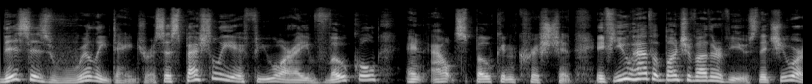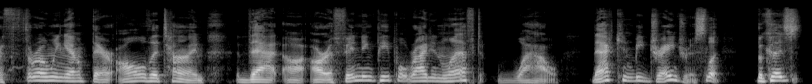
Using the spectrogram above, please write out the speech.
This is really dangerous, especially if you are a vocal and outspoken Christian. If you have a bunch of other views that you are throwing out there all the time that uh, are offending people right and left, wow, that can be dangerous. Look, because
